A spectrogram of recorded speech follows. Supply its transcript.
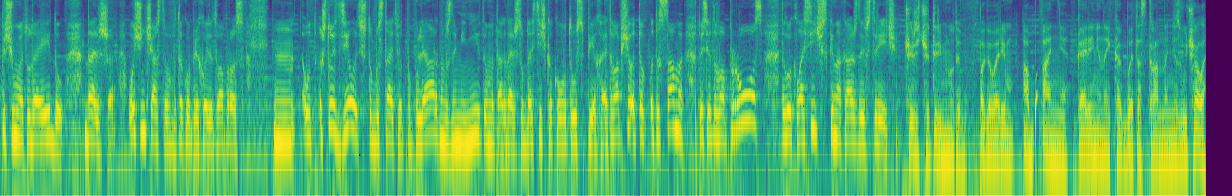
почему я туда и иду. Дальше. Очень часто вот такой приходит вопрос. Вот что сделать, чтобы стать вот популярным, знаменитым и так далее, чтобы достичь какого-то успеха? Это вообще, это, это самое, то есть это вопрос такой классический на каждой встрече. Через 4 минуты поговорим об Анне Карениной, как бы это странно ни звучало,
